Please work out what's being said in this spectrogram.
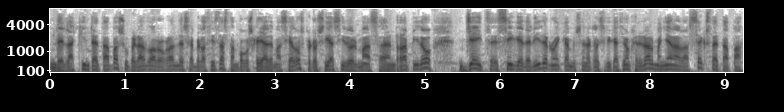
de la quinta etapa, superando a los grandes velocistas, tampoco es que haya demasiados, pero sí ha sido el más eh, rápido. Yates sigue de líder, no hay cambios en la clasificación general. Mañana la sexta etapa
